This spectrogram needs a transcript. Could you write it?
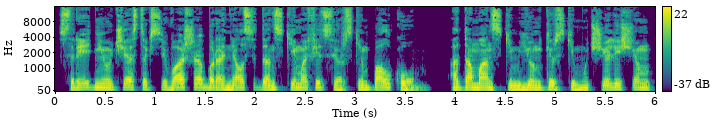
Средний участок Севаша оборонялся Донским офицерским полком атаманским юнкерским училищем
